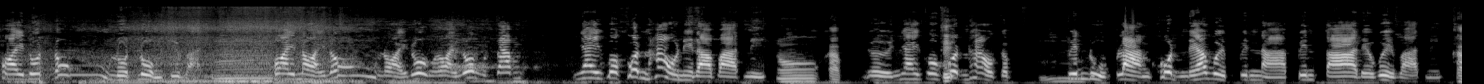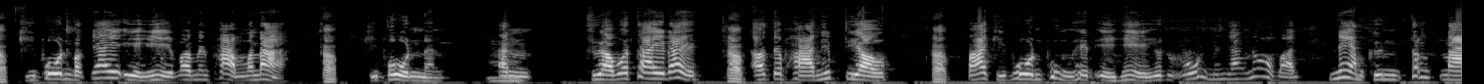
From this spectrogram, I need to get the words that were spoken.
คอยโดดลงโดดลงที่บาดอืมคอยหน่อยลงหน่อยลงหน่อยลงซ้ำใหญ่กว่าคนเฮานี่ล่ะบาดนี่ โอ้ครับเออใหญ่กว่าคนเฮากับอืมเป็นรูปร่างคนแล้วเว้ยเป็นหน้าเป็นตาเดี๋ยวเว้ยบาดนี่ครับ ขี้โพนบักใหญ่เอ๋ว่ามันพามมันน่ะครับ ขี้โพนนั่นม อันเสือว่าใจได้ ครับ เอาแต่ผ่านิบเดียว ครับ ป้าขี้โพนพุ่งเฮ็ดเอเฮอยู่โอ้ยมันยังนอบาดแนมขึ้นทั้งหนา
